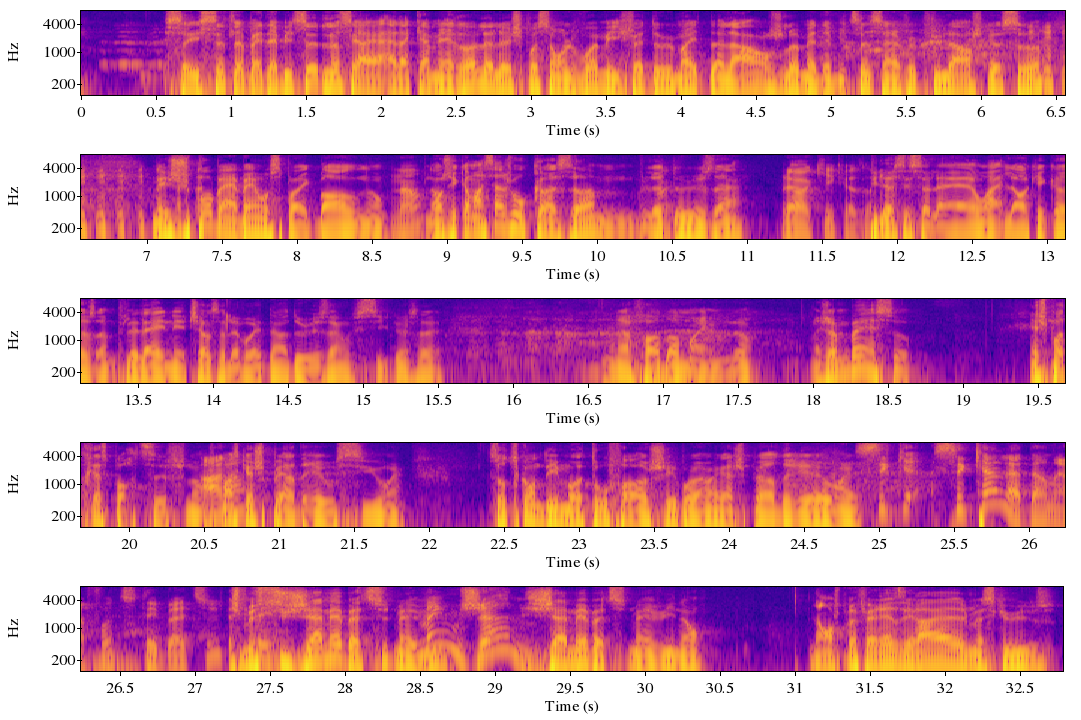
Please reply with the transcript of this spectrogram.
Ça, ici, là, ben, d'habitude, là, c'est à, à la caméra, là, là, je sais pas si on le voit, mais il fait 2 mètres de large, là, mais d'habitude, c'est un peu plus large que ça. mais je joue pas bien ben au spike ball, non. Non? Non, j'ai commencé à jouer au COSUM, il y a deux ans. Le hockey, ça. Puis là, c'est ça, la, ouais, le hockey COSUM. Puis là, la NHL, ça devrait être dans deux ans aussi, là. C'est une affaire de même, là. J'aime bien ça. Mais je suis pas très sportif, non. Ah, je pense non? que je perdrais aussi, ouais. Surtout contre des motos fâchées, probablement que je perdrais, ouais. C'est que- c'est quand la dernière fois que tu t'es battu? Je me suis jamais battu de ma vie. Même jeune? Jamais battu de ma vie, non. Non, je préférais dire, Ah, je m'excuse.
